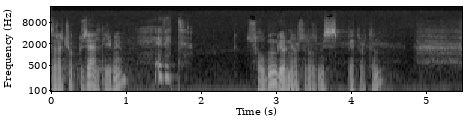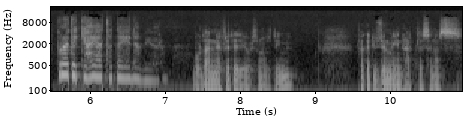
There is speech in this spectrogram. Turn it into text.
Manzara çok güzel değil mi? Evet. Solgun görünüyorsunuz Miss Petherton. Buradaki hayata dayanamıyorum. Buradan nefret ediyorsunuz değil mi? Fakat üzülmeyin haklısınız.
